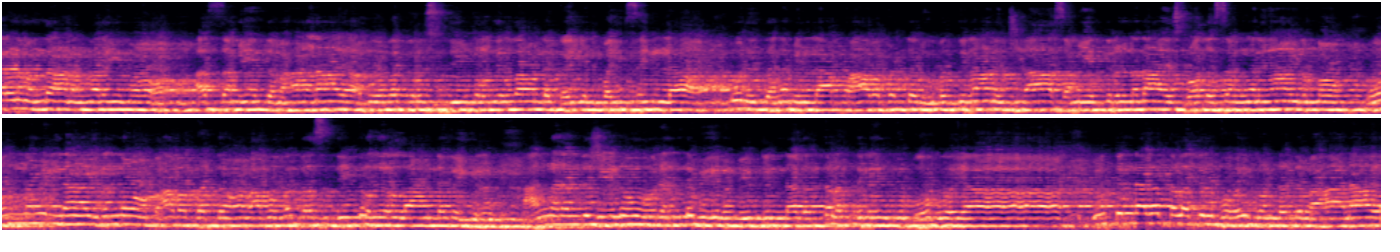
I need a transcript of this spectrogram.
കാരണം എന്താണെന്ന് അറിയുമോ ആ സമയത്ത് മഹാനായ റളിയല്ലാഹുവിന്റെ കയ്യിൽ പൈസയില്ല ഒരു ധനമില്ല പാവപ്പെട്ട രൂപത്തിലാണ് ആ സമയത്തിലുള്ളതായ സ്രോതസ് അങ്ങനെയായിരുന്നു ഒന്നുമില്ലായിരുന്നു പാവപ്പെട്ട അബൂബക്കർ സിദ്ദീഖ് കയ്യിൽ. അങ്ങനെ എന്ത് ചെയ്തു? രണ്ടുപേരും വീട്ടിന്റെ അകത്തളത്തിലേക്ക് പോകുകയാ. വീട്ടിന്റെ അകത്തളത്തിൽ പോയി കൊണ്ടിട്ട് മഹാനായ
